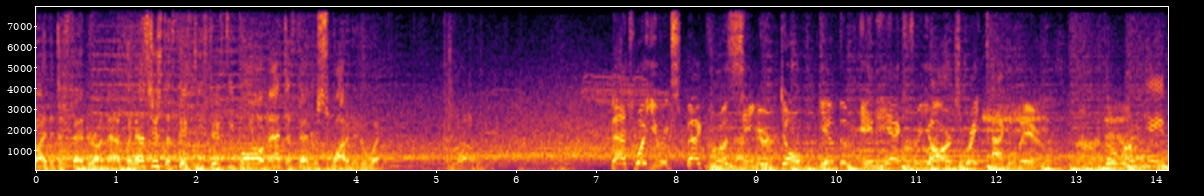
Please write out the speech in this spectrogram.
by the defender on that play. That's just a 50-50 ball, and that defender swatted it away. That's what you expect from a senior. Don't give them any extra yards. Great tackle there. The run game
